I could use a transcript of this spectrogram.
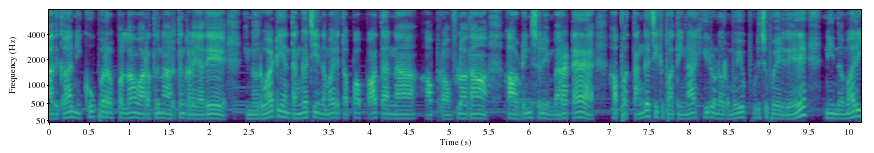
அதுக்காக நீ கூப்பிட்றப்பெல்லாம் வரதுன்னு அர்த்தம் கிடையாது. இன்னொரு வாட்டி என் தங்கச்சி இந்த மாதிரி தப்பாக பார்த்தேன்னா அப்புறம் அவ்வளோதான் அப்படின்னு சொல்லி மிரட்ட அப்போ தங்கச்சிக்கு பார்த்தீங்கன்னா ஹீரோனை ரொம்பவே பிடிச்சி போயிடுது நீ இந்த மாதிரி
